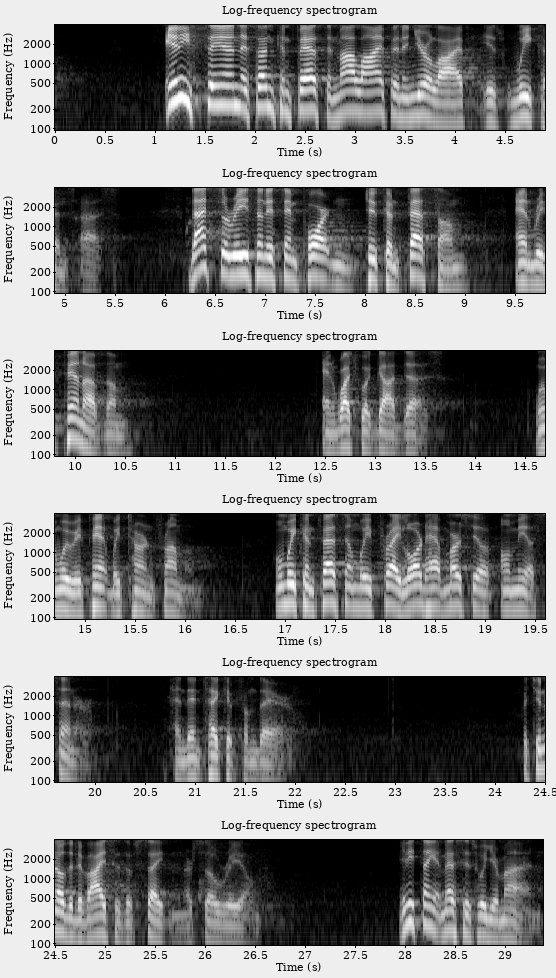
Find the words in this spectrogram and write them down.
Any sin that's unconfessed in my life and in your life is weakens us. That's the reason it's important to confess them and repent of them and watch what God does. When we repent, we turn from them. When we confess them, we pray, Lord, have mercy on me, a sinner, and then take it from there. But you know, the devices of Satan are so real. Anything that messes with your mind,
